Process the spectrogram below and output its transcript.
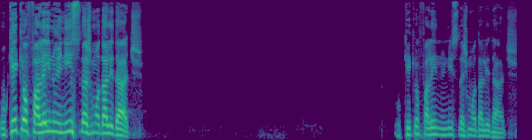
O que, que eu falei no início das modalidades? O que, que eu falei no início das modalidades?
